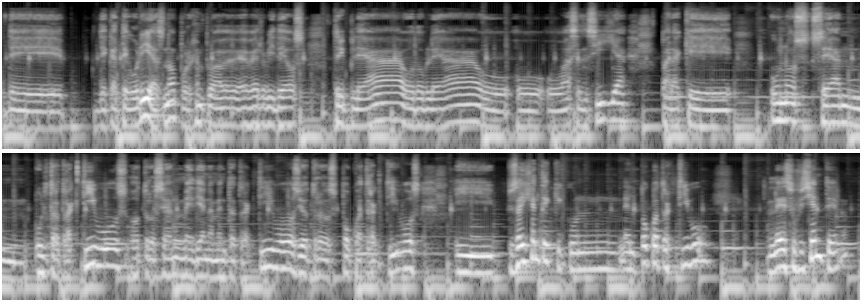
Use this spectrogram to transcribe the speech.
de categorías, ¿no? Por ejemplo, a ver videos AAA o AA o, o, o, A sencilla para que unos sean ultra atractivos, otros sean medianamente atractivos y otros poco atractivos. Y pues hay gente que con el poco atractivo le es suficiente, ¿no?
